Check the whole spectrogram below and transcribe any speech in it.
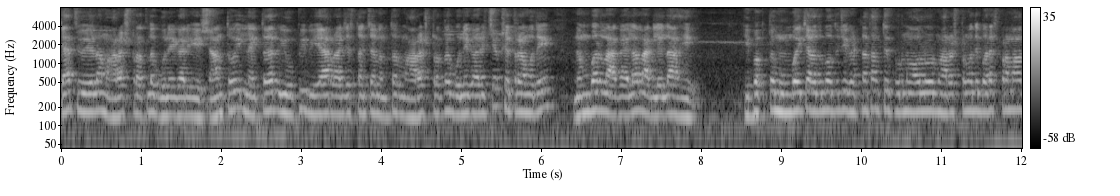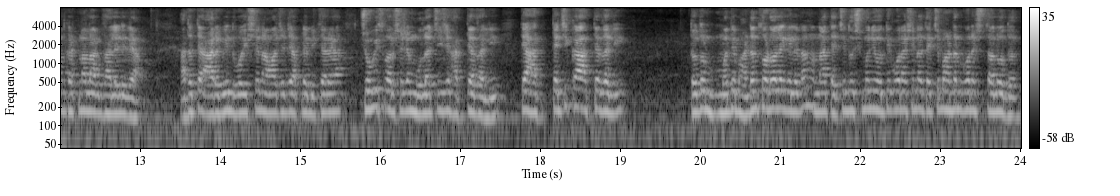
त्याच वेळेला महाराष्ट्रातलं गुन्हेगारी हे शांत होईल. नाहीतर युपी बिहार राजस्थानच्या नंतर महाराष्ट्रातल्या गुन्हेगारीच्या क्षेत्रामध्ये नंबर लागायला लागलेला आहे. ही फक्त मुंबईच्या आजूबाजूची घटना सांगते पूर्ण ऑल ओव्हर महाराष्ट्रामध्ये बऱ्याच प्रमाणात घटना लाग झालेल्या. आता त्या अरविंद वैश्य नावाच्या जे आपल्या बिचाऱ्या चोवीस वर्षाच्या मुलाची जी हत्या झाली त्या हत्याची का हत्या झाली? तर तो मध्ये भांडण सोडवायला गेले ना ना त्याची दुश्मनी होती कोणाशी ना त्याचे भांडण कोणाशी चालू होतं.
